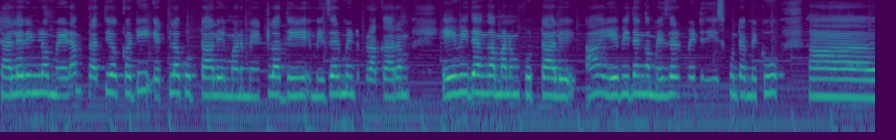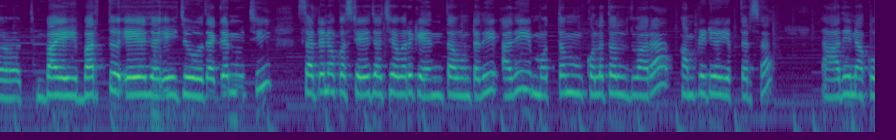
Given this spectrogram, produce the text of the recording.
టైలరింగ్లో మేడం ప్రతి ఒక్కటి ఎట్లా కుట్టాలి మనం ఎట్లా దే మెజర్మెంట్ ప్రకారం ఏ విధంగా మనం కుట్టాలి ఏ విధంగా మెజర్మెంట్ తీసుకుంటే మీకు బై బర్త్ ఏజ్ ఏజ్ దగ్గర నుంచి సటన్ ఒక స్టేజ్ వచ్చే వరకు ఎంత ఉంటుంది అది మొత్తం కొలతల ద్వారా కంప్లీట్గా చెప్తారు సార్. అది నాకు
